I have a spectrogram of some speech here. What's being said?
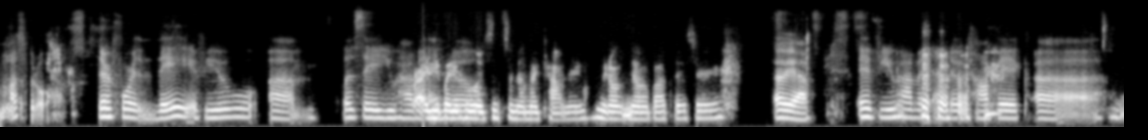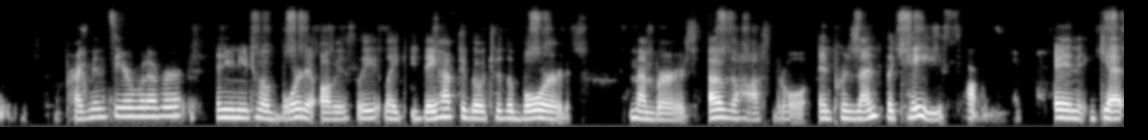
hospital. Therefore they if you um let's say you have anybody endo- who lives in Sonoma County, we don't know about this area. Oh yeah, if you have an endotopic uh pregnancy or whatever, and you need to abort it, obviously, like they have to go to the board members of the hospital and present the case and get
